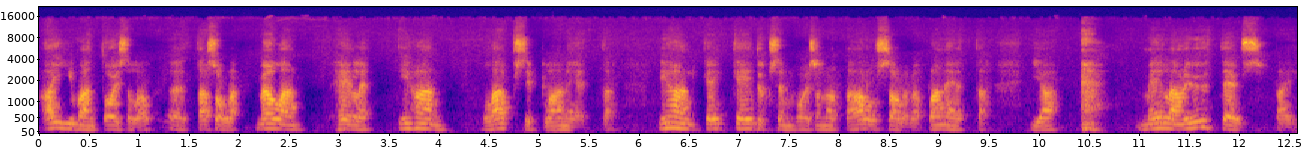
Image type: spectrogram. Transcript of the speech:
aivan toisella tasolla. Me ollaan heille ihan lapsiplaneetta ihan kehityksen voi sanoa, että alussa oleva planeetta. Ja meillä on yhteys, tai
